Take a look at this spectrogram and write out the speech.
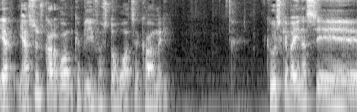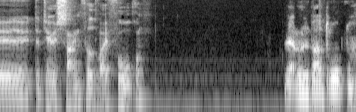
Jeg, jeg synes godt, at rum kan blive for store til comedy. Jeg kan huske, jeg var inde og se, øh, da Jerry Seinfeld var i Forum. Ja, du er bare drukner.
